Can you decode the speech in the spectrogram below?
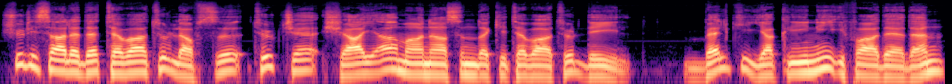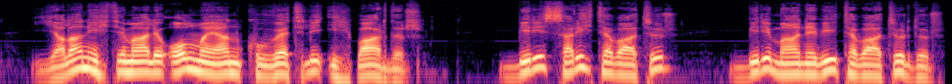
şu risalede tevatür lafzı Türkçe şaya manasındaki tevatür değil, belki yakini ifade eden, yalan ihtimali olmayan kuvvetli ihbardır. Biri sarih tevatür, biri manevi tevatürdür.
